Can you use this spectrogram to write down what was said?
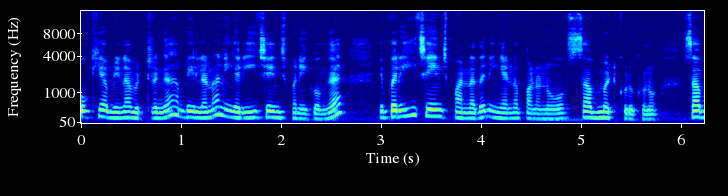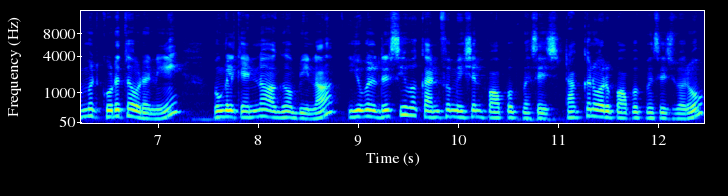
ஓகே அப்படின்னா விட்டுருங்க. அப்படி இல்லைனா நீங்கள் ரீசேஞ்ச் பண்ணிக்கோங்க. இப்போ ரீசேஞ்ச் பண்ணதை நீங்கள் என்ன பண்ணணும்? சப்மிட் கொடுக்கணும். சப்மிட் கொடுத்த உடனே உங்களுக்கு என்ன ஆகும் அப்படின்னா you will receive a confirmation popup message டக்குன்னு ஒரு பாப்அப் மெசேஜ் வரும்.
